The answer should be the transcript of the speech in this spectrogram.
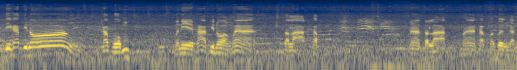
ัสดีครับพี่น้องครับผมวันนี้พาพี่น้องมาตลาดครับมาตลาดมาครับมาเบิ่งกัน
